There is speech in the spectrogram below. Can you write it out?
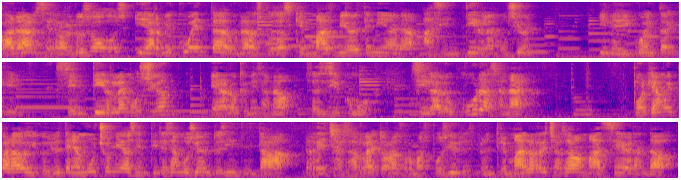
parar, cerrar los ojos y darme cuenta de una de las cosas que más miedo tenía era a sentir la emoción. Y me di cuenta de que sentir la emoción era lo que me sanaba. O sea, es decir, como si la locura sanara. Porque era muy paradójico, yo tenía mucho miedo a sentir esa emoción, entonces intentaba rechazarla de todas las formas posibles, pero entre más la rechazaba, más se agrandaba.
